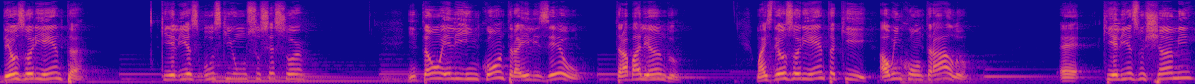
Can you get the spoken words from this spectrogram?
Deus orienta que Elias busque um sucessor. Então ele encontra Eliseu trabalhando, mas Deus orienta que, ao encontrá-lo, é, que Elias o chame,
